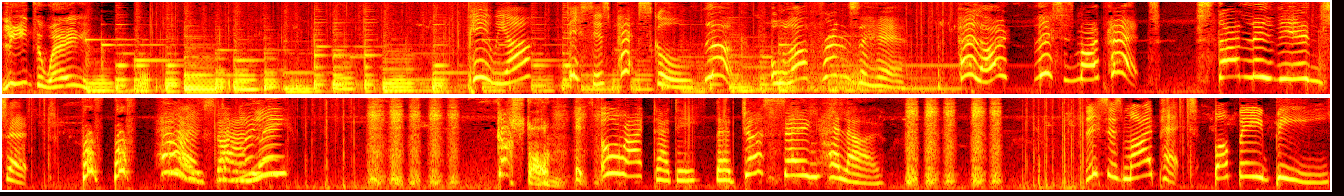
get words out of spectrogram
Lead the way. Here we are. This is pet school. Look, all our friends are here. Hello, this is my pet, Stanley the insect. Hello, Stanley. Gaston! It's all right, Daddy. They're just saying hello. This is my pet, Bobby Bee.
